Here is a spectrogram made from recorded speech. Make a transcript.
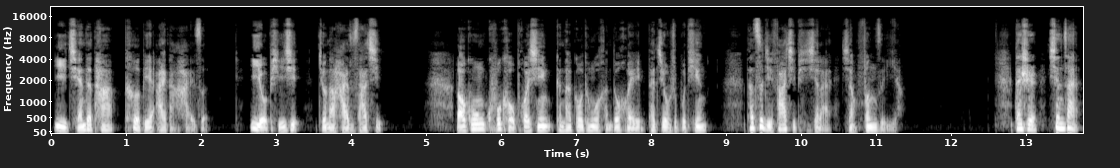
以前的她特别爱打孩子，一有脾气就拿孩子撒气。老公苦口婆心跟她沟通过很多回，她就是不听，她自己发起脾气来像疯子一样。但是现在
